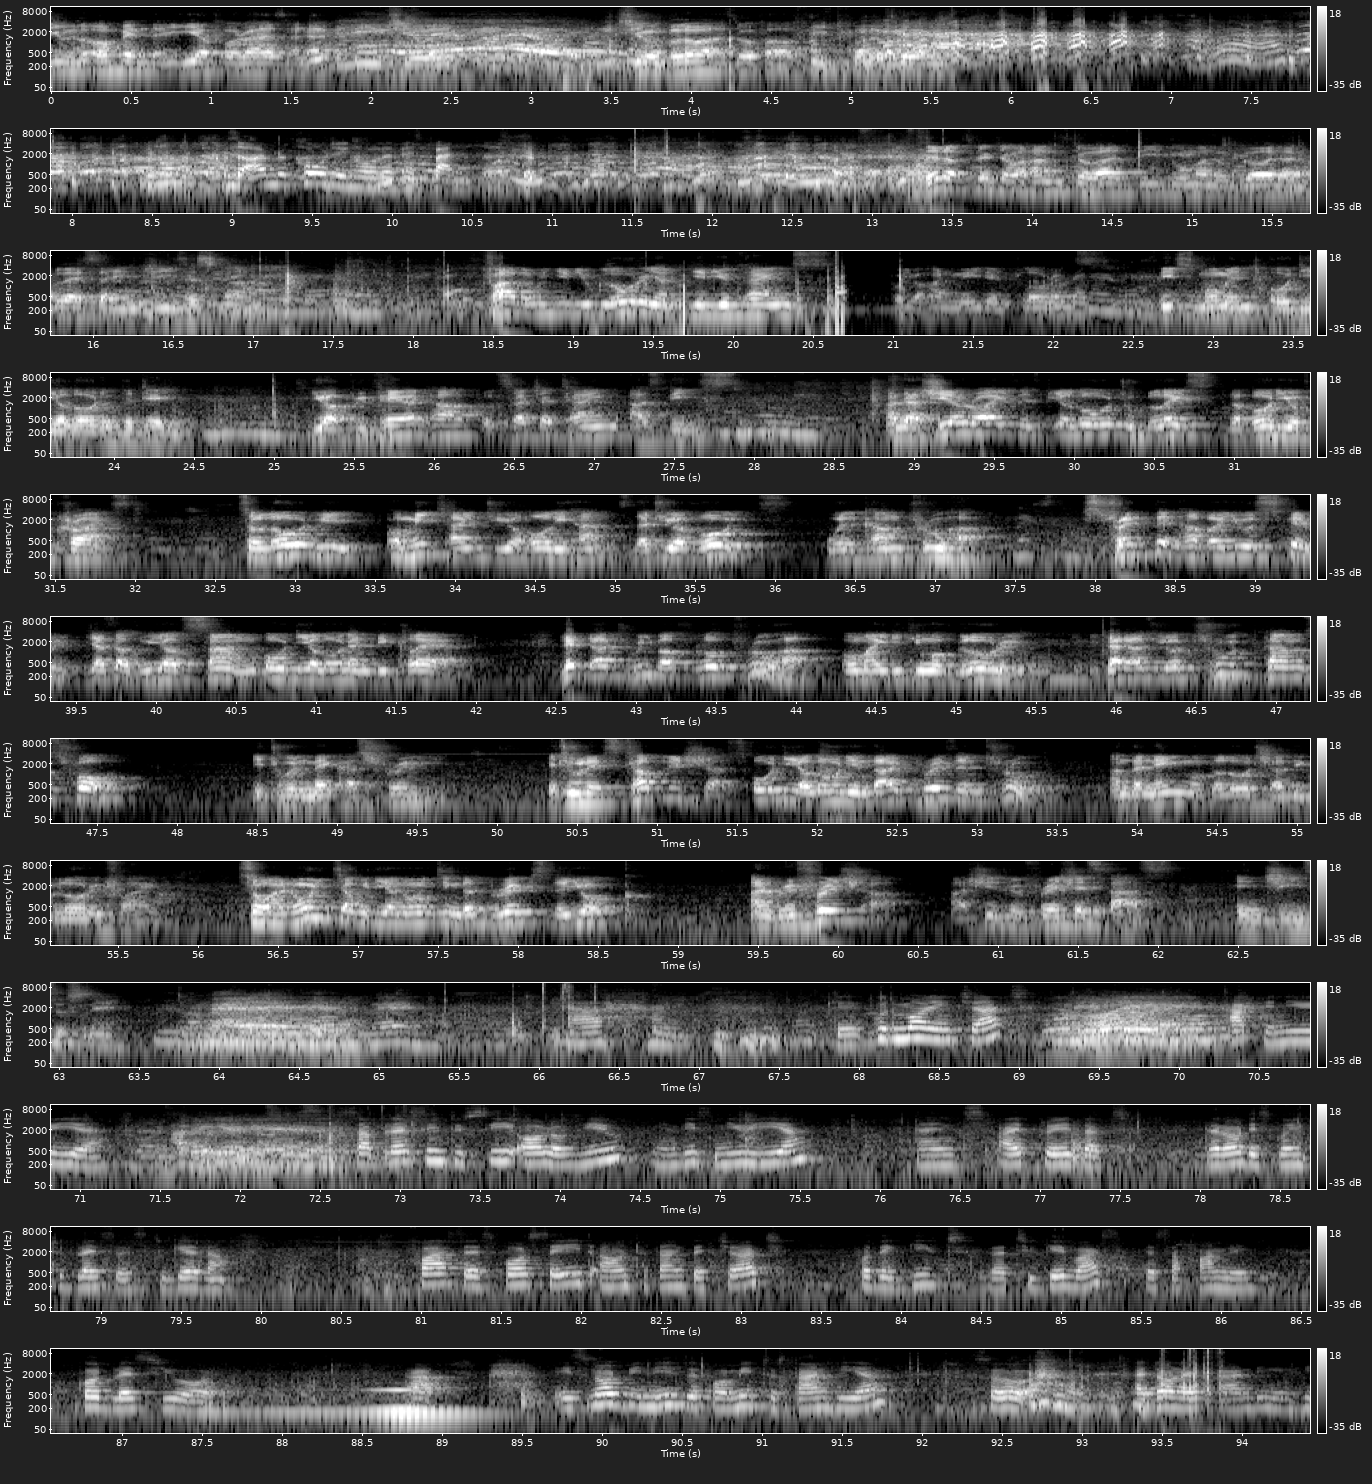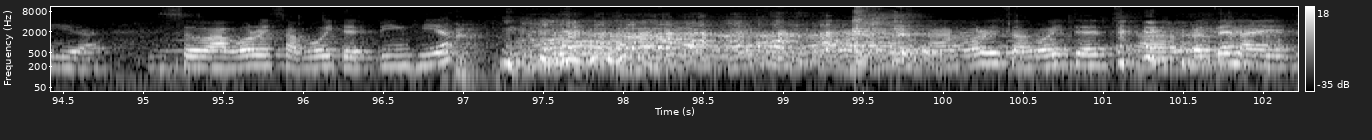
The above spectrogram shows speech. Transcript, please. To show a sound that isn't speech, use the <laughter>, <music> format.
she will open the ear for us, and I believe she will, she will blow us off our feet for the glory. So I'm recording all of this banter. Let us stretch our hands towards these women of God and bless her in Jesus' name. Father, we give you glory and we give you thanks for your handmaiden Florence. This moment, O dear Lord of the day, you have prepared her for such a time as this. And as she arises, dear Lord, to bless the body of Christ. So, Lord, we commit her into your holy hands, that your voice will come through her. Strengthen her by your spirit, just as we have sung, O dear Lord, and declared. Let that river flow through her, Almighty King of glory, that as your truth comes forth, it will make us free. It will establish us, O dear Lord, in thy present truth, and the name of the Lord shall be glorified. So anoint her with the anointing that breaks the yoke, and refresh her as she refreshes us. In Jesus' name. Amen. Uh, okay. Good morning, church. Good morning. Happy New Year. Happy New Year. It's a blessing to see all of you in this new year, and I pray that the Lord is going to bless us together. First, as Paul said, I want to thank the church for the gift that you gave us as a family. God bless you all. Uh, it's not been easy for me to stand here, so <laughs> I don't like standing here. So I've always avoided being here. <laughs> I've always avoided, uh, but then I,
